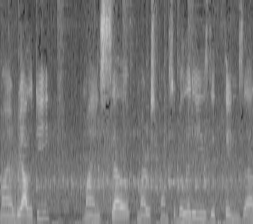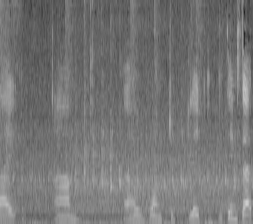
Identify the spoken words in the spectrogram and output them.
my reality, myself, my responsibilities, the things that I um, uh, want to like, the things that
